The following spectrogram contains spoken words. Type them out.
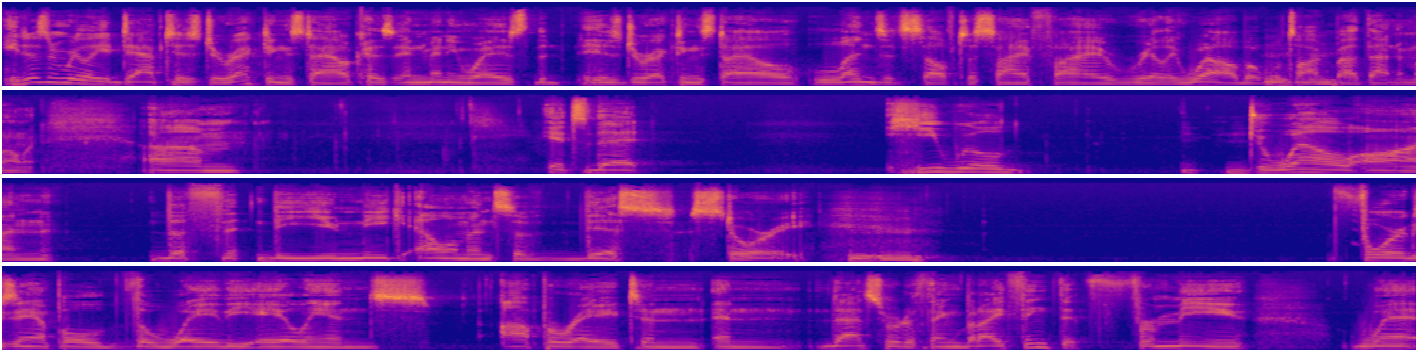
he doesn't really adapt his directing style because in many ways the, his directing style lends itself to sci-fi really well but we'll talk about that in a moment. Um, it's that he will dwell on the th- the unique elements of this story. For example the way the aliens operate and and that sort of thing. But i think that for me when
